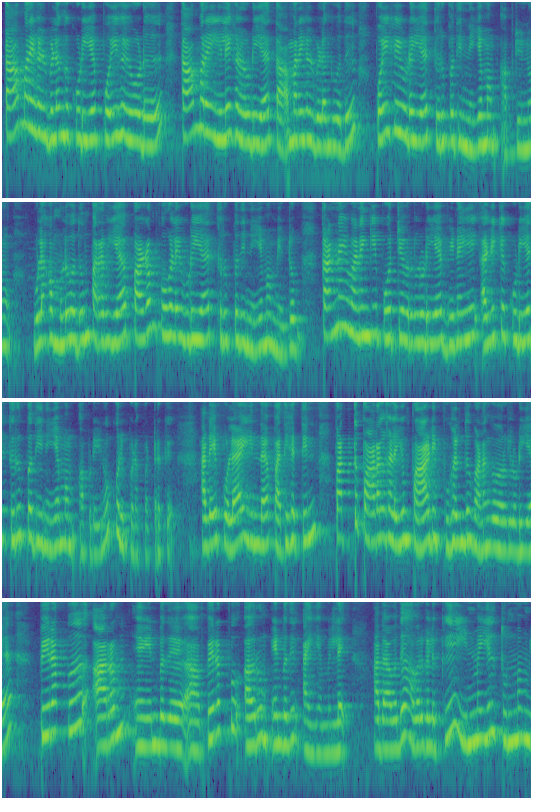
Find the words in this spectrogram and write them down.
தாமரைகள் விளங்கக்கூடிய பொய்கையோடு தாமரை இலைகளுடைய தாமரைகள் விளங்குவது பொய்கையுடைய திருப்பதி நியமம் அப்படின்னும். உலகம் முழுவதும் பரவிய பழம் புகழை உடைய திருப்பதி நியமம் என்றும் தன்னை வணங்கி போற்றியவர்களுடைய வினையை அழிக்கக்கூடிய திருப்பதி நியமம் அப்படின்னும் குறிப்பிடப்பட்டிருக்கு. அதே போல் இந்த பதிகத்தின் பத்து பாடல்களையும் பாடி புகழ்ந்து வணங்குபவர்களுடைய பிறப்பு அறம் என்பது பிறப்பு அரும் என்பதில் ஐயமில்லை. அதாவது அவர்களுக்கு இன்மையில் துன்பம்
